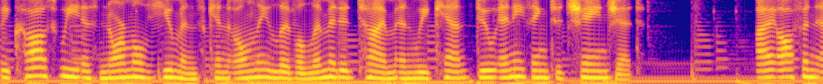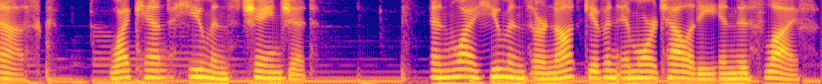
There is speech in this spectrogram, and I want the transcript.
Because we as normal humans can only live a limited time and we can't do anything to change it. I often ask, why can't humans change it? And why humans are not given immortality in this life?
